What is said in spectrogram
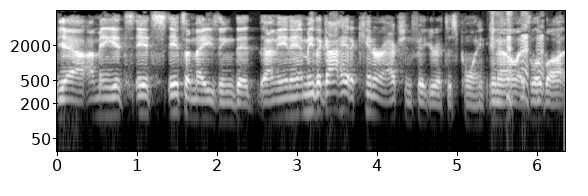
Yeah, I mean it's it's it's amazing that I mean I mean the guy had a Kenner action figure at this point, you know, as Lobot.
